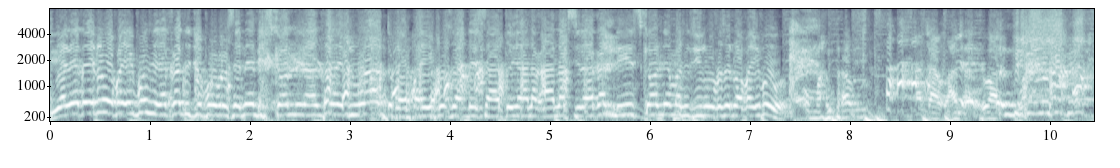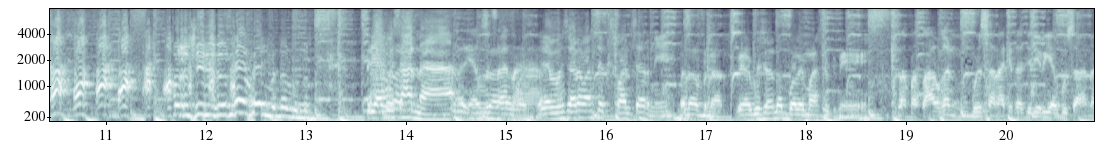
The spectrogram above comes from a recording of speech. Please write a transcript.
Dia lihat aja dulu Bapak Ibu. Silakan 70 persennya diskon di lantai 2 untuk Bapak Ibu lantai satunya anak-anak silakan diskonnya masih 70 persen Bapak Ibu. Oh mantap. Mantap, mantap. Berhenti dulu Berhenti dulu Ben bener-bener Ria Busana, Ria Busana. Ria Busana masuk sponsor nih. Benar-benar Ya bisa anda boleh masuk nih Siapa tahu kan busana kita jadi Ria Busana.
